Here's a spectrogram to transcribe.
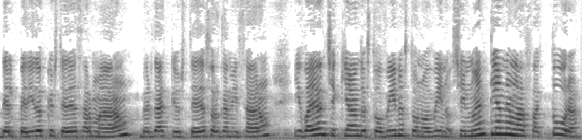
del pedido que ustedes armaron, ¿verdad? Que ustedes organizaron y vayan chequeando esto vino, esto no vino. Si no entienden la factura,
